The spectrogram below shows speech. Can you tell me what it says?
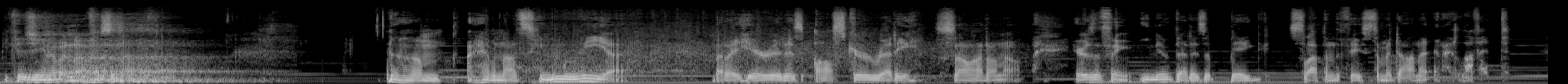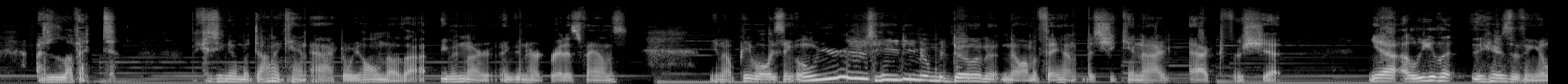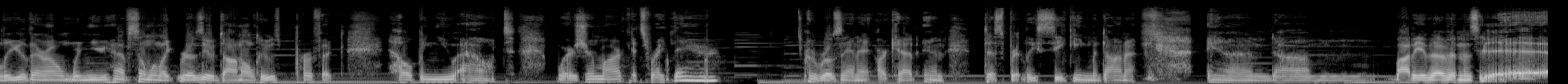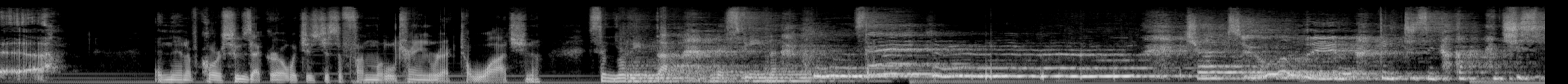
Because you know enough is enough. Um, I have not seen the movie yet, but I hear it is Oscar ready. So I don't know. Here's the thing you know, that is a big slap in the face to Madonna, and I love it. I love it. Because you know, Madonna can't act. We all know that. Even our, even her greatest fans. You know, people always think, "Oh, you're just hating on Madonna." No, I'm a fan, but she cannot act for shit. Yeah, a league of the, here's the thing, a league of their own. When you have someone like Rosie O'Donnell who's perfect, helping you out, where's your mark? It's right there. Or Rosanna Arquette and desperately seeking Madonna, and um, Body of Evidence. Yeah. And then, of course, who's that girl? Which is just a fun little train wreck to watch. You know, Senorita Miss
